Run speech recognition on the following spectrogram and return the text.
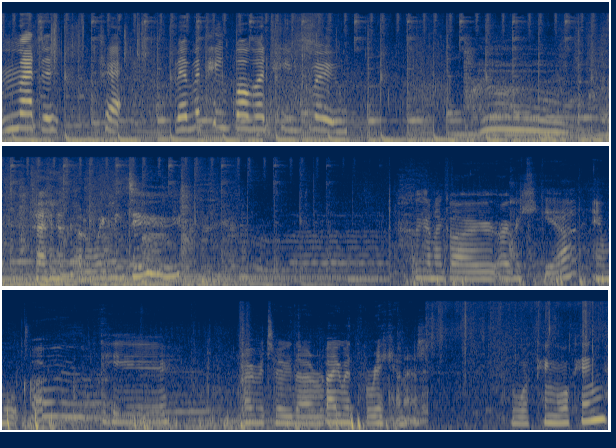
Magic trick. Bibbity bobbity boo. Taylor's got a wiggly too. We're gonna go over here and walk over here over to the bay with the wreck in it. Walking, walking.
